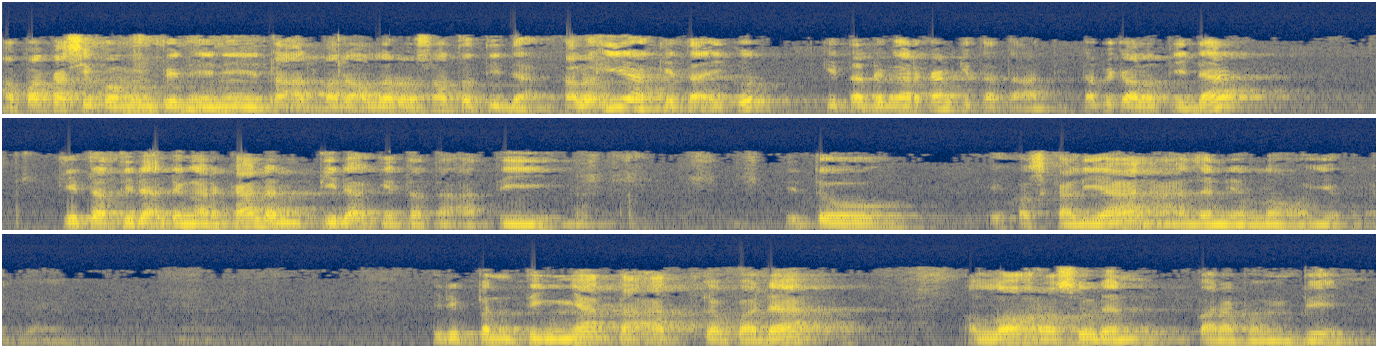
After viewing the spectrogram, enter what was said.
Apakah si pemimpin ini taat pada Allah Rasul atau tidak? Kalau iya kita ikut, kita dengarkan, kita taati. Tapi kalau tidak, kita tidak dengarkan dan tidak kita taati. Itu ikhlas sekalian, azan ya Allah wa Jadi pentingnya taat kepada Allah, Rasul dan para pemimpin.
